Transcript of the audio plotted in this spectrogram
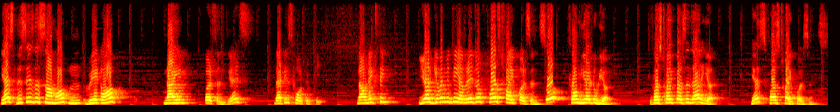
Yes, this is the sum of weight of 9 persons. Yes, that is 450. Now next thing, you are given with the average of first 5 persons. So from here to here, first 5 persons are here. Yes, first 5 persons.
